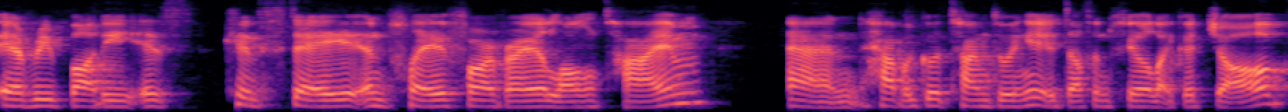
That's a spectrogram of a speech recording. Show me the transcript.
everybody is can stay and play for a very long time and have a good time doing it. It doesn't feel like a job.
